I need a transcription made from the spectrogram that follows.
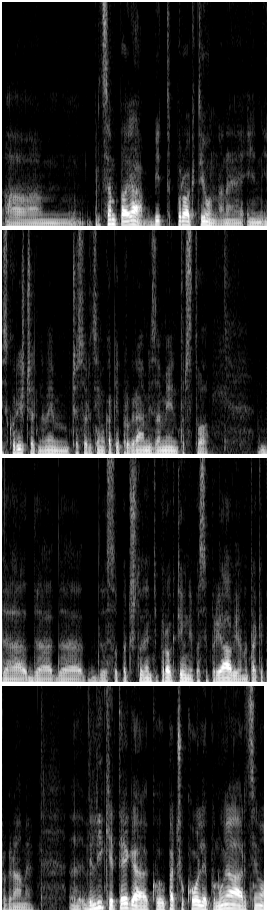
Um, predvsem pa ja, biti proaktiven in izkoriščati, vem, če so recimo kakšni programi za mentorstvo, da, da, da, da so pač študenti proaktivni, pa se prijavijo na take programe. Eh, veliko je tega, ko pač okolje ponuja, recimo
